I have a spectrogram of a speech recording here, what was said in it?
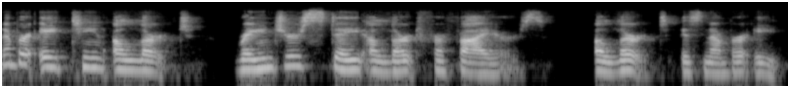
Number 18, alert. Rangers stay alert for fires. Alert is number 18.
